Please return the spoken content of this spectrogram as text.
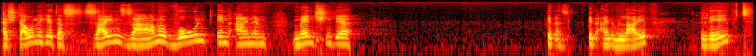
Erstaunliche, dass sein Same wohnt in einem Menschen, der in, einem Leib lebt.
